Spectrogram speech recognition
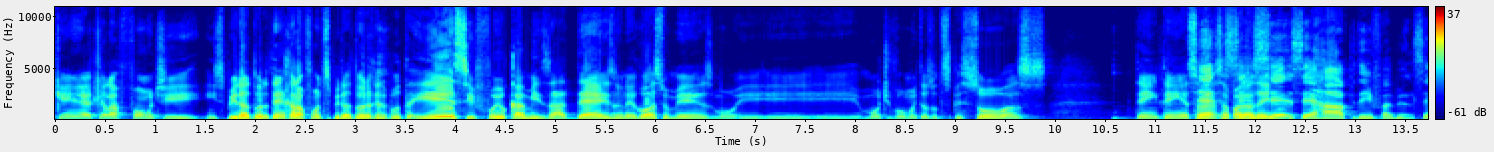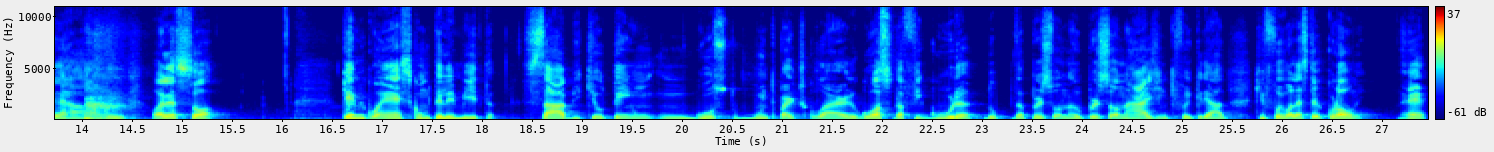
quem é aquela fonte inspiradora? Tem aquela fonte inspiradora? Aquele, puta, esse foi o camisa 10 do negócio mesmo e, e, e motivou muitas outras pessoas. Tem, tem essa, cê, essa parada cê, aí? Você é rápido, hein, Fabiano? Você é rápido, hein? Olha só. Quem me conhece como telemita sabe que eu tenho um, um, gosto muito particular. Eu gosto da figura do, da person do personagem que foi criado, que foi o Aleister Crowley. Né?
